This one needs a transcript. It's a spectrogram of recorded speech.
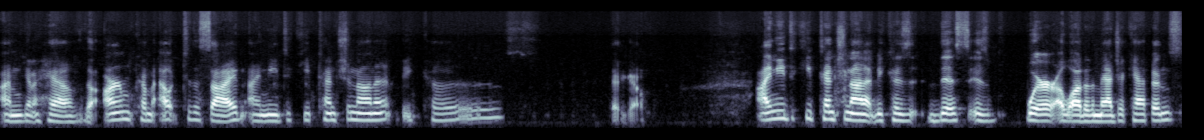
I'm going to have the arm come out to the side. I need to keep tension on it because there you go. I need to keep tension on it because this is where a lot of the magic happens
